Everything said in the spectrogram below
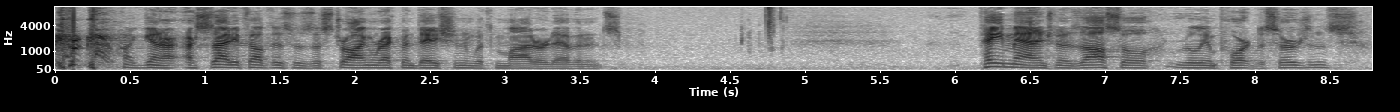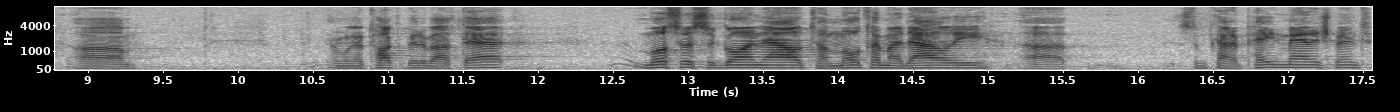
Again, our, our society felt this was a strong recommendation with moderate evidence. Pain management is also really important to surgeons, um, and we're going to talk a bit about that. Most of us have gone now to multimodality, uh, some kind of pain management.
